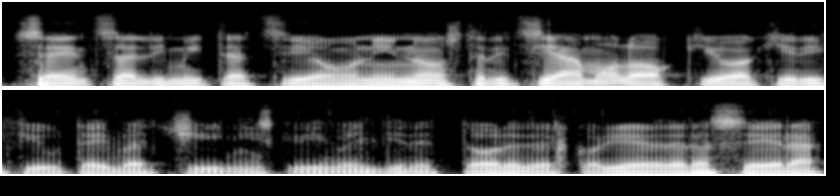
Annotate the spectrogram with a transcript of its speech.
senza limitazioni. Non strizziamo l'occhio a chi rifiuta i vaccini, scrive il direttore del Corriere della Sera.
